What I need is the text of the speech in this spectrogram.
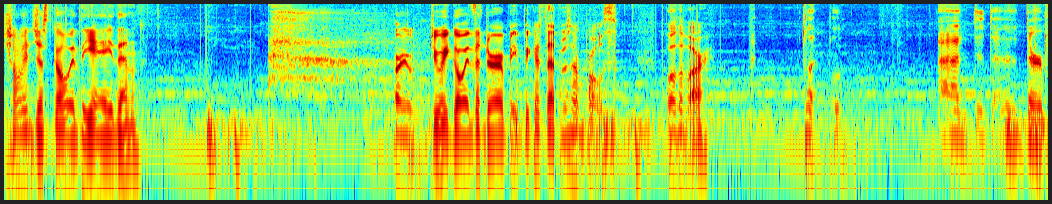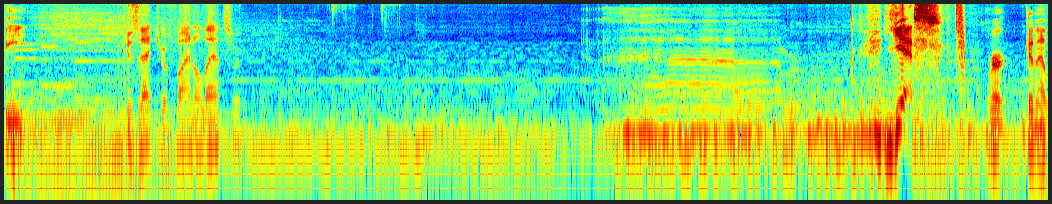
Shall we just go with the A then? Or do we go with the Derby because that was our both, both of our? Uh, d- d- Derby. Is that your final answer? Uh, Yes. we're gonna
